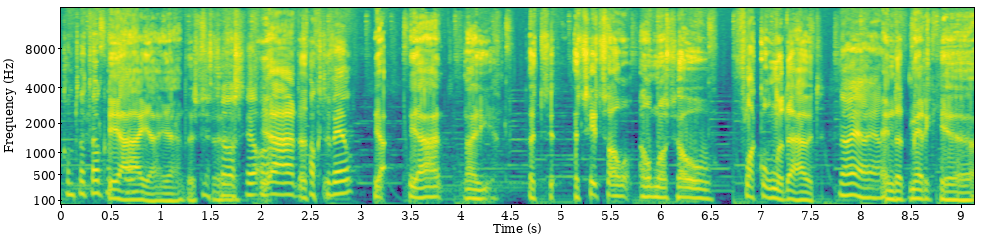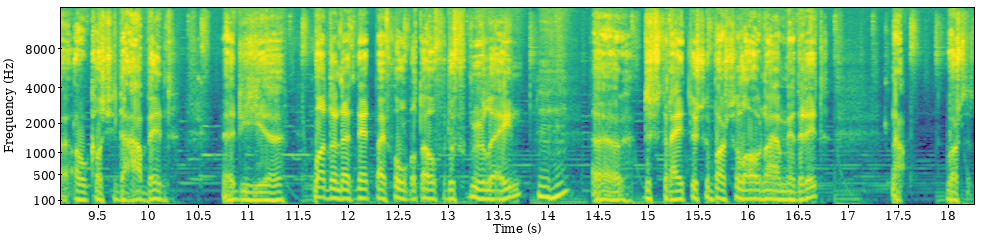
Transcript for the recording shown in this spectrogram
komt dat ook nog Ja, ja, ja. Dus, dus dat was heel ja, dat, actueel? Ja, ja nou, het, het zit al, allemaal zo vlak onder de huid. Nou, ja, ja. En dat merk je ook als je daar bent. Die, uh, we hadden het net bijvoorbeeld over de Formule 1. Mm -hmm. uh, de strijd tussen Barcelona en Madrid. Nou, was het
